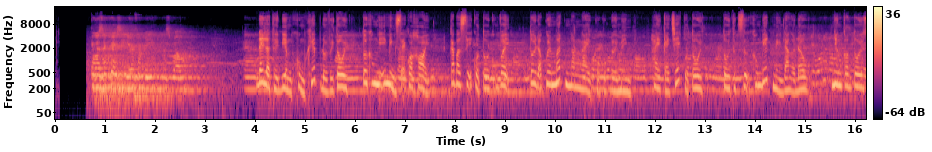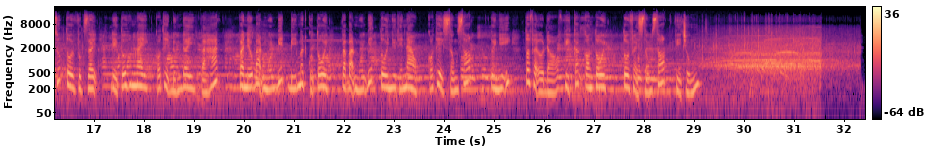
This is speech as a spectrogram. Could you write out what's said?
Đây là thời điểm khủng khiếp đối với tôi. Tôi không nghĩ mình sẽ qua khỏi. Các bác sĩ của tôi cũng vậy. Tôi đã quên mất 5 ngày của cuộc đời mình hay cái chết của tôi. Tôi thực sự không biết mình đang ở đâu. Nhưng con tôi giúp tôi vực dậy để tôi hôm nay có thể đứng đây và hát. Và nếu bạn muốn biết bí mật của tôi và bạn muốn biết tôi như thế nào có thể sống sót, tôi nghĩ tôi phải ở đó vì các con tôi. Tôi phải sống sót vì chúng.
